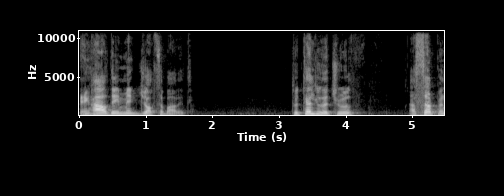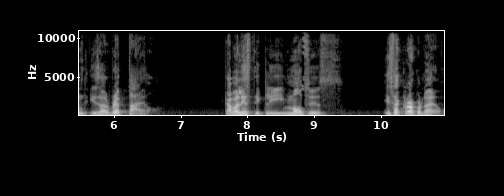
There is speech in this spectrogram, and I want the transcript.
and how they make jokes about it. To tell you the truth, a serpent is a reptile. Kabbalistically, Moses is a crocodile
